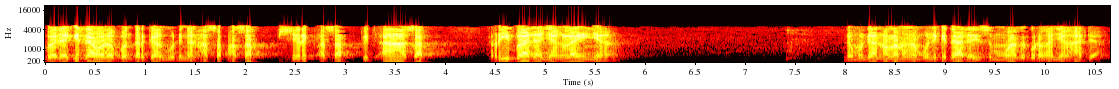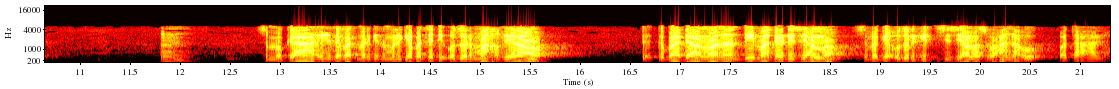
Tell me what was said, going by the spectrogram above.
ibadah kita walaupun terganggu dengan asap-asap syirik, asap bid'ah, asap riba dan yang lainnya. Mudah-mudahan Allah mengampuni kita dari semua kekurangan yang ada. Semoga ini dapat memiliki apa? Jadi udur ma'dzirah kepada Allah nanti ma'dzirah di sisi Allah sebagai udur di sisi Allah Subhanahu wa taala.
